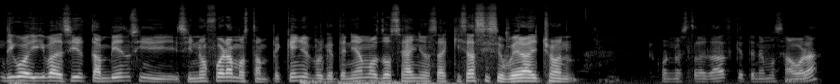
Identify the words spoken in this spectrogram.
digo, iba a decir también si, si no fuéramos tan pequeños, porque teníamos 12 años. O sea, quizás si se hubiera hecho con nuestra edad que tenemos ahora,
